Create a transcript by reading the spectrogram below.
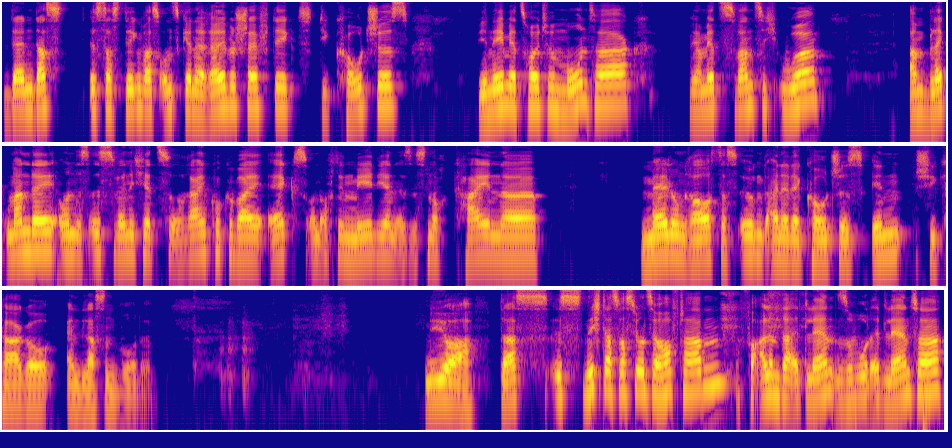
denn das ist das Ding, was uns generell beschäftigt, die Coaches. Wir nehmen jetzt heute Montag, wir haben jetzt 20 Uhr am Black Monday und es ist, wenn ich jetzt reingucke bei X und auf den Medien, es ist noch keine Meldung raus, dass irgendeiner der Coaches in Chicago entlassen wurde. Ja, das ist nicht das, was wir uns erhofft haben. Vor allem da Atlanta, sowohl Atlanta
